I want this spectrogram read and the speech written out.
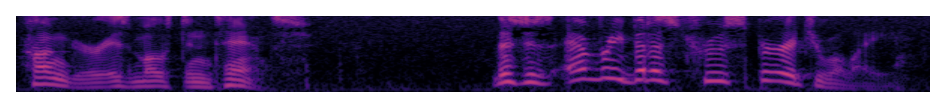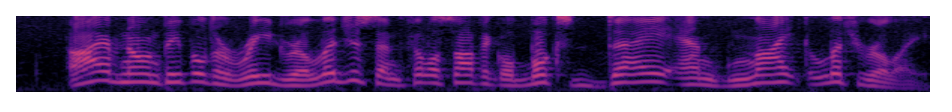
hunger is most intense. This is every bit as true spiritually. I have known people to read religious and philosophical books day and night, literally.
